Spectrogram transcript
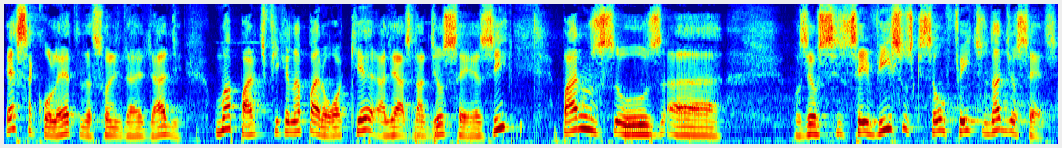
Essa coleta da solidariedade, uma parte fica na paróquia, aliás, na diocese, para os, os, uh, os, os serviços que são feitos na diocese.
